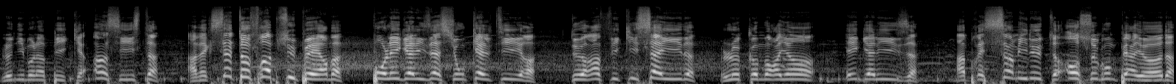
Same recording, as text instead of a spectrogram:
Le Nîmes Olympique insiste avec cette frappe superbe pour l'égalisation. Quel tir de Rafiki Saïd. Le Comorien égalise après 5 minutes en seconde période.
